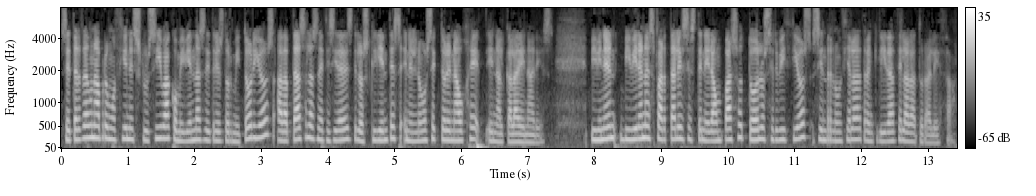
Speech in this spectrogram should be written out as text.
Se trata de una promoción exclusiva con viviendas de tres dormitorios adaptadas a las necesidades de los clientes en el nuevo sector en auge en Alcalá de Henares. Vivir en, vivir en Espartales es tener a un paso todos los servicios sin renunciar a la tranquilidad de la naturaleza.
